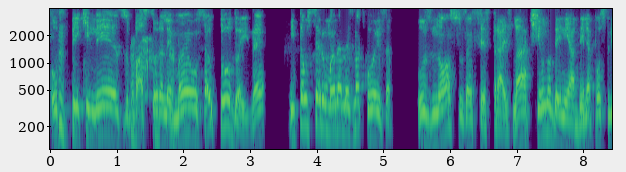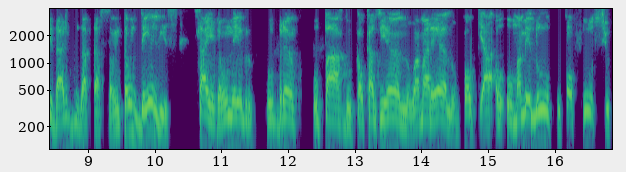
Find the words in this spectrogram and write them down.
O piquinês, o pastor alemão, saiu tudo aí, né? Então, o ser humano é a mesma coisa. Os nossos ancestrais lá tinham no DNA dele a possibilidade de adaptação. Então, deles saíram o negro, o branco, o pardo, o caucasiano, o amarelo, o mameluco, o confúcio.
